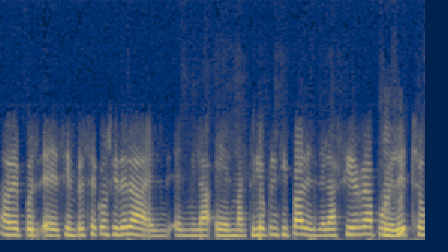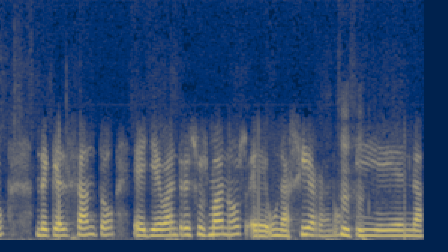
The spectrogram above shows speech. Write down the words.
A ver, pues eh, siempre se considera el, el, el martirio principal, el de la sierra, por el hecho de que el santo eh, lleva entre sus manos eh, una sierra, ¿no? Y en la,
